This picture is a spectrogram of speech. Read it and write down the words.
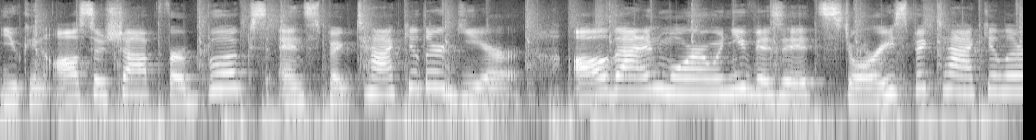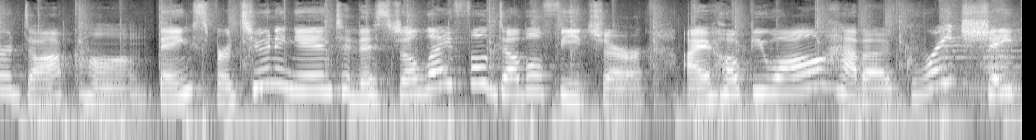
You can also shop for books and spectacular gear. All that and more when you visit StorySpectacular.com. Thanks for tuning in to this delightful double feature. I hope you all have a great shape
